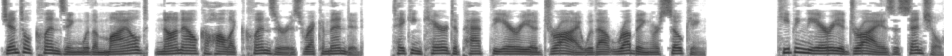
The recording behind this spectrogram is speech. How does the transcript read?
Gentle cleansing with a mild, non alcoholic cleanser is recommended, taking care to pat the area dry without rubbing or soaking. Keeping the area dry is essential,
